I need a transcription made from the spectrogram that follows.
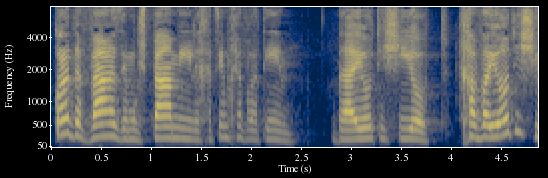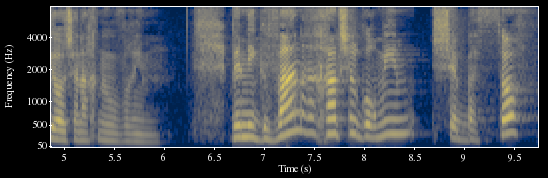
כל הדבר הזה מושפע מלחצים חברתיים, בעיות אישיות, חוויות אישיות שאנחנו עוברים, ומגוון רחב של גורמים שבסוף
